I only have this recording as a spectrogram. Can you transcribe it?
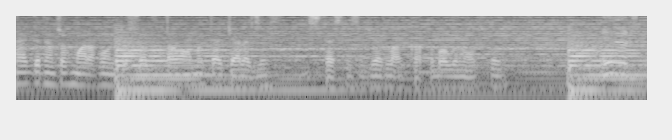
Həqiqətən çox maraqlı oyundur. Davamı da gələcək. İstəsəniz əgər like atıb abunə. Eğer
